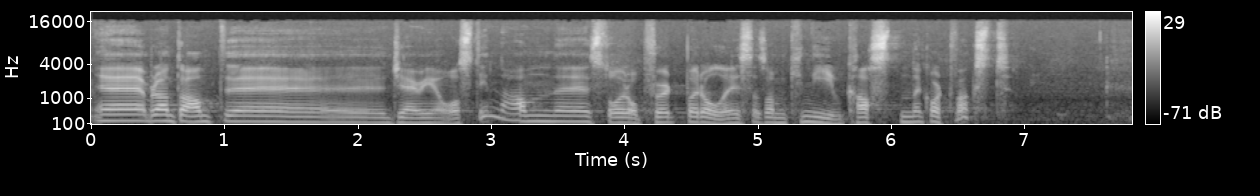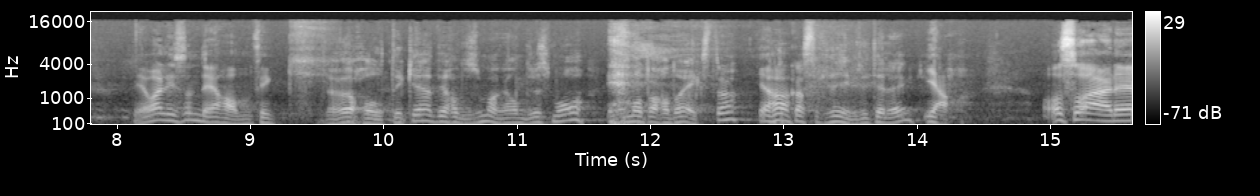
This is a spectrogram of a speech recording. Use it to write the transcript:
Eh, blant annet eh, Jerry Austin. Han eh, står oppført på rollelista som knivkastende kortvokst. Det var liksom det han fikk. Det holdt ikke. De hadde så mange andre små. De måtte ha noe ekstra. Ja. Kaste kniver i tillegg. Ja. Og så er det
